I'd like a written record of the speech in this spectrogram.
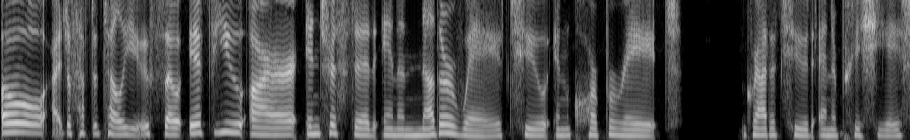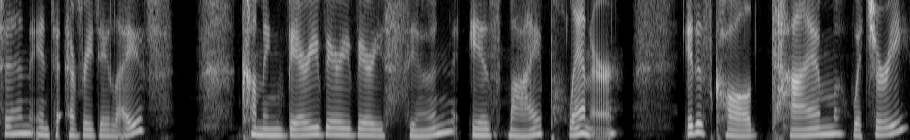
Oh, I just have to tell you. So, if you are interested in another way to incorporate gratitude and appreciation into everyday life, coming very, very, very soon is my planner. It is called Time Witchery.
